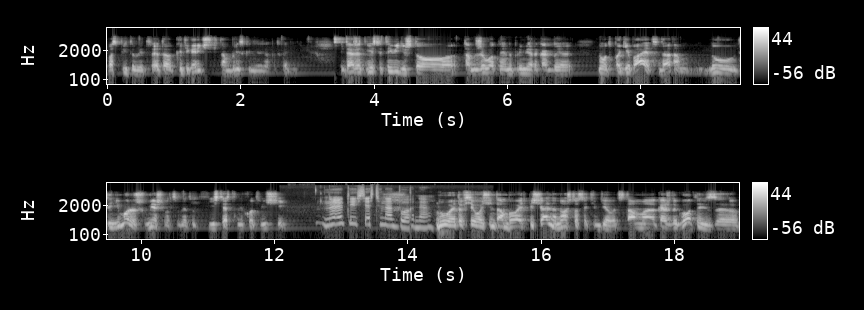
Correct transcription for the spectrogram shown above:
воспитывает, это категорически там близко нельзя подходить. И даже если ты видишь, что там животное, например, как бы ну, вот погибает, да, там, ну, ты не можешь вмешиваться в этот естественный ход вещей. Ну, это естественный отбор, да. Ну, это все очень там бывает печально, но а что с этим делать? Там э, каждый год из, э,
